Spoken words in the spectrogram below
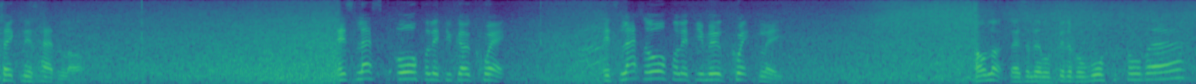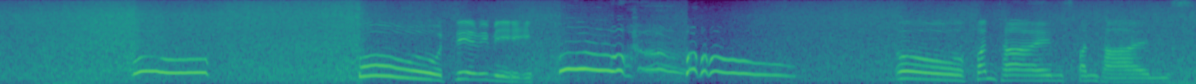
shaking his head a lot. It's less awful if you go quick. It's less awful if you move quickly. Oh look, there's a little bit of a waterfall there. Ooh, Ooh dearie me. Ooh. Oh, fun times, fun times.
